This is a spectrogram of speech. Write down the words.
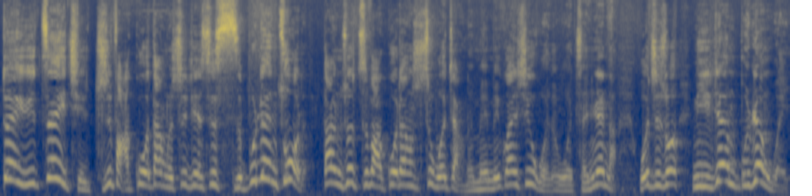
对于这起执法过当的事件是死不认错的。当然你说执法过当是我讲的，没没关系，我我承认了。我只说你认不认为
